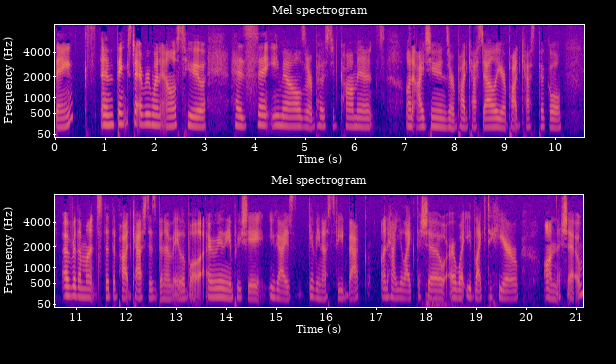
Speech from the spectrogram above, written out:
thanks. And thanks to everyone else who has sent emails or posted comments on iTunes or Podcast Alley or Podcast Pickle over the months that the podcast has been available. I really appreciate you guys giving us feedback on how you like the show or what you'd like to hear on the show.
